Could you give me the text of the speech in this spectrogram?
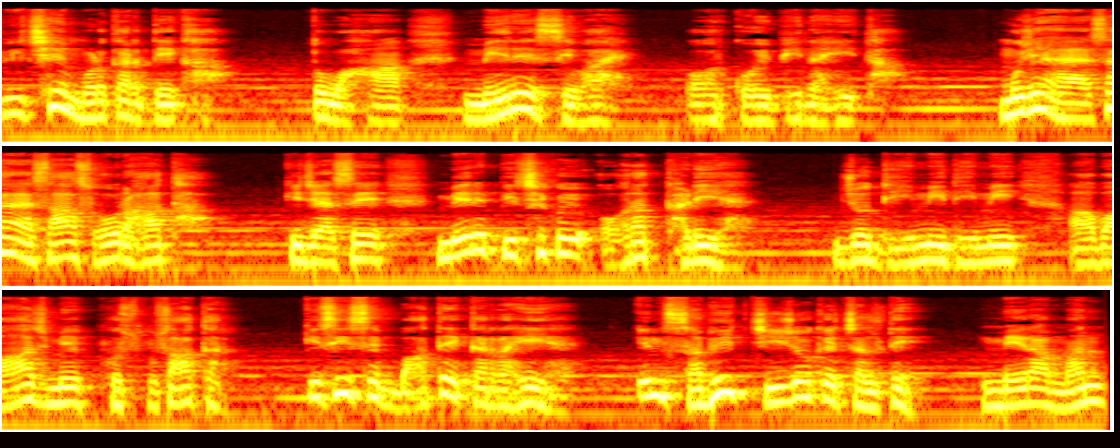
पीछे मुड़कर देखा तो वहाँ मेरे सिवाय और कोई भी नहीं था। मुझे ऐसा एहसास हो रहा था कि जैसे मेरे पीछे कोई औरत खड़ी है, जो धीमी धीमी आवाज़ में फुसफुसाकर किसी से बातें कर रही है। इन सभी चीज़ों के चलते मेरा मन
